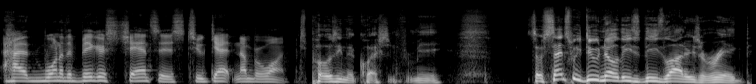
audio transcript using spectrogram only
had one of the biggest chances to get number one. It's posing the question for me. So since we do know these these lotteries are rigged,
